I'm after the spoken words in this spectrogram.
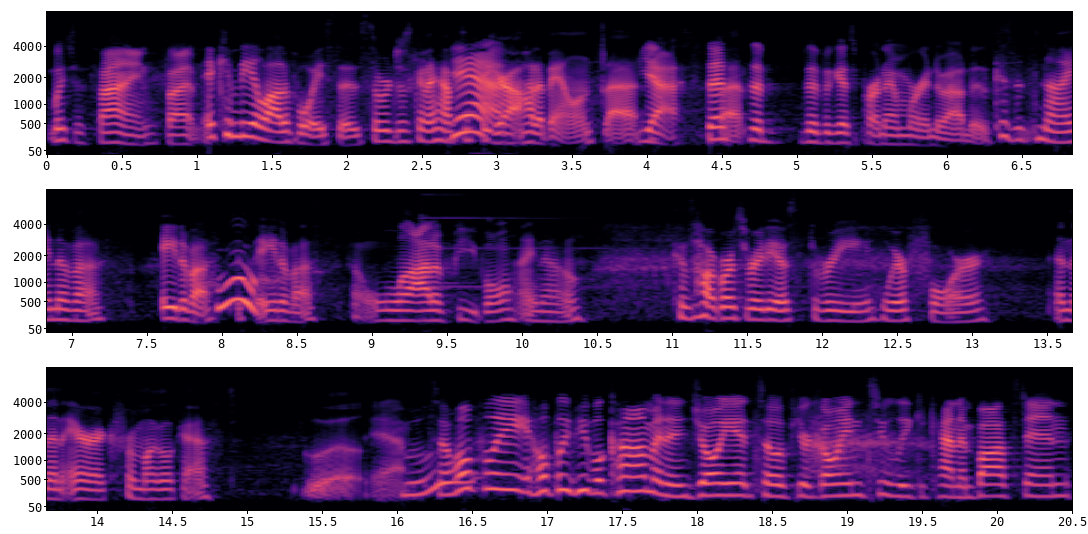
which is fine. But It can be a lot of voices, so we're just going to have to figure out how to balance that. yes, that's the the biggest part I'm worried about is Because it's nine of us. Eight of us. Whew. It's eight of us. a lot of people. I know. Because Hogwarts Radio is three, we're four, and then Eric from MuggleCast. Yeah. So hopefully, hopefully people come and enjoy it. So if you're going to LeakyCon in Boston,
